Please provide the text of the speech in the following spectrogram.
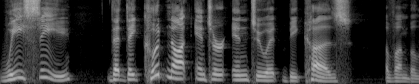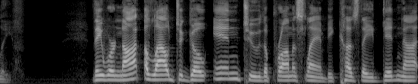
we see that they could not enter into it because of unbelief. They were not allowed to go into the promised land because they did not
